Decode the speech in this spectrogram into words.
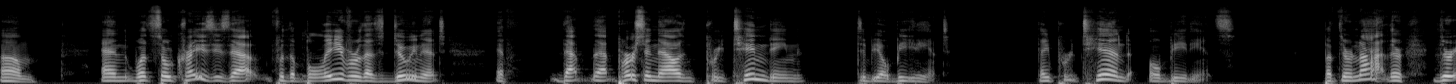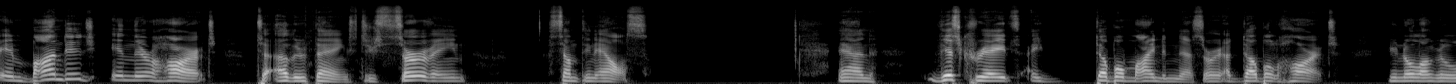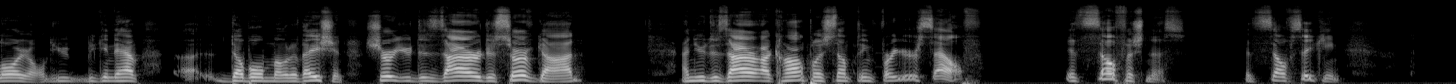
Um, and what's so crazy is that for the believer that's doing it, if that that person now is pretending to be obedient, they pretend obedience, but they're not. They're they're in bondage in their heart to other things, to serving something else. And this creates a double mindedness or a double heart. You're no longer loyal. You begin to have uh, double motivation. Sure, you desire to serve God and you desire to accomplish something for yourself. It's selfishness, it's self seeking.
